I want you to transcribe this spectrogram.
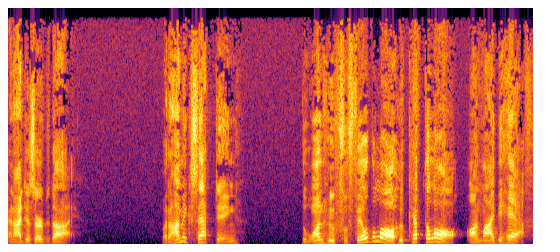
and I deserve to die. But I'm accepting the one who fulfilled the law, who kept the law on my behalf.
